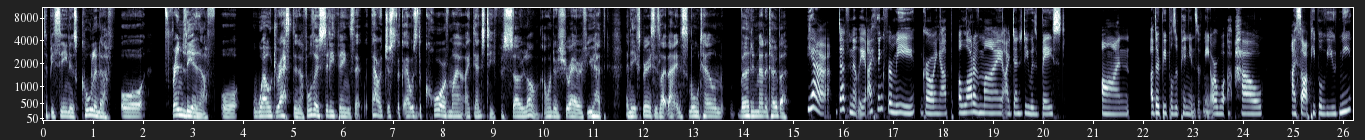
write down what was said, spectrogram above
to be seen as cool enough or friendly enough or well dressed enough. All those silly things that that were just the, that was the core of my identity for so long. I wonder, Sharaya, if you had any experiences like that in small town Virden, Manitoba. Yeah, definitely. I think for me, growing up, a lot of my identity was based on other people's opinions of me or wh- how I thought people viewed me,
